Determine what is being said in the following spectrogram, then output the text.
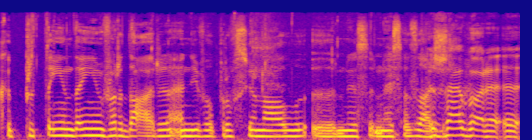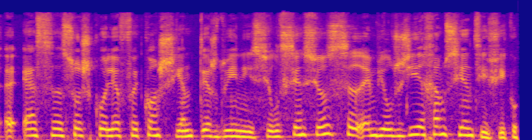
que pretendem pretendem enverdar a nível profissional uh, nessa, nessas áreas. Já agora, uh, essa sua escolha foi consciente desde o início. Licenciou-se em Biologia, ramo científico.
